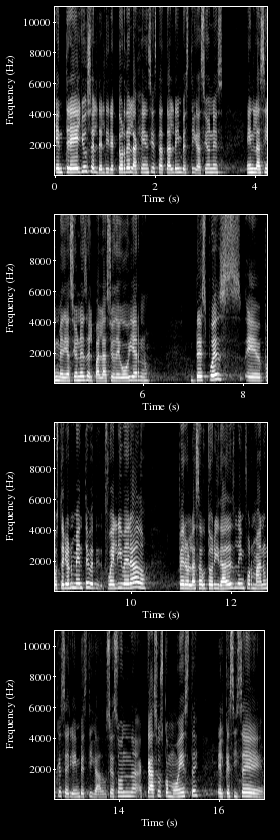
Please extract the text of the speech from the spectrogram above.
entre ellos el del director de la Agencia Estatal de Investigaciones en las inmediaciones del Palacio de Gobierno. Después, eh, posteriormente, fue liberado, pero las autoridades le informaron que sería investigado. O sea, son casos como este el que sí se,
